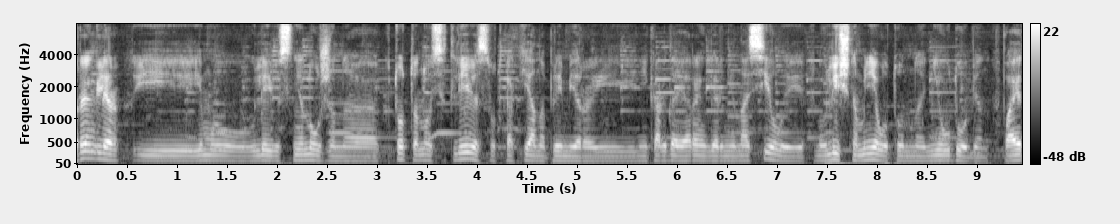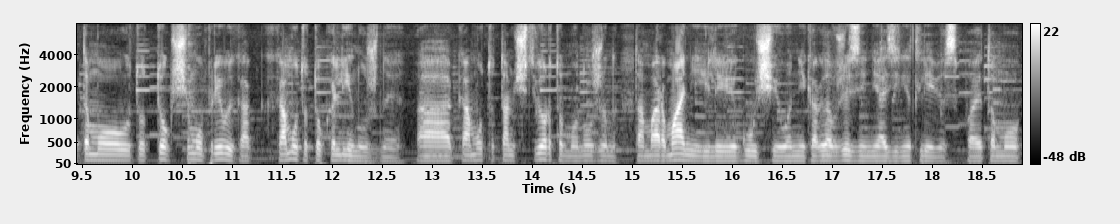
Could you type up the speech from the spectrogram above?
Ренглер, и ему Левис не нужен. а Кто-то носит Левис, вот как я, например, и никогда я Ренглер не носил, и ну, лично мне вот он неудобен. Поэтому тут то, к чему привык, а кому-то только Ли нужны, а кому-то там четвертому нужен там Армани или Гуччи, он никогда в жизни не оденет Левис. Поэтому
